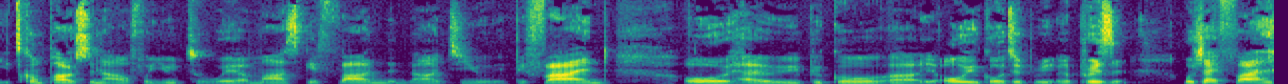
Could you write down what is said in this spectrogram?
It's compulsory now for you to wear a mask. If found and not, you be fined, or how you go, uh, or you go to uh, prison, which I find,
